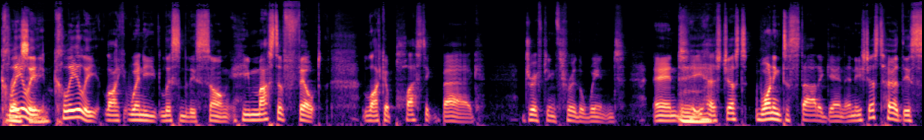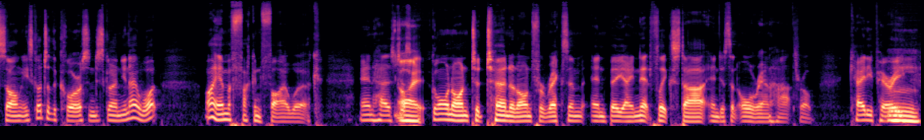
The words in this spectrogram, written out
clearly, him. clearly, like when he listened to this song, he must have felt like a plastic bag drifting through the wind. And he has just wanting to start again. And he's just heard this song. He's got to the chorus and just going, you know what? I am a fucking firework. And has just I- gone on to turn it on for Wrexham and be a Netflix star and just an all round heartthrob. Katy Perry, Mm.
